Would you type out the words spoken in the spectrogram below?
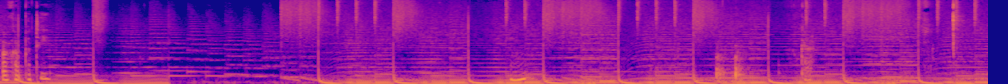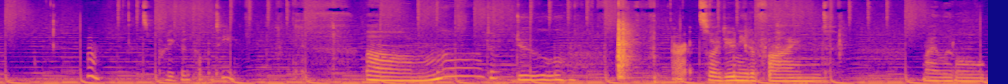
a cup of tea. Hmm? So I do need to find my little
